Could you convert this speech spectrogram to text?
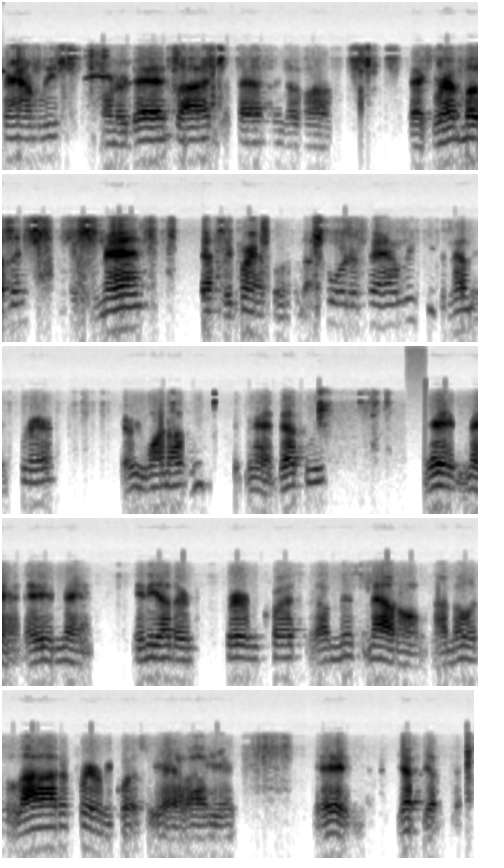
family on her dad's side. The passing of uh, that grandmother. Amen. Definitely praying for the Porter family. Keeping them in prayer. Every one of them. Amen. Definitely. Amen. Amen. Any other prayer requests I'm missing out on? I know it's a lot of prayer requests we have out here. Amen. Yep, yep, yep.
